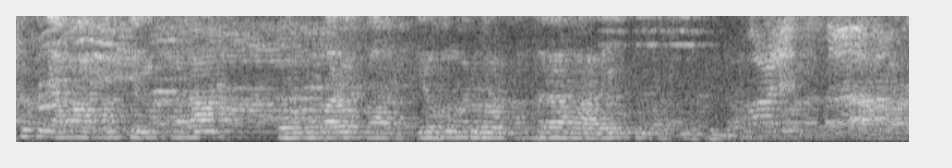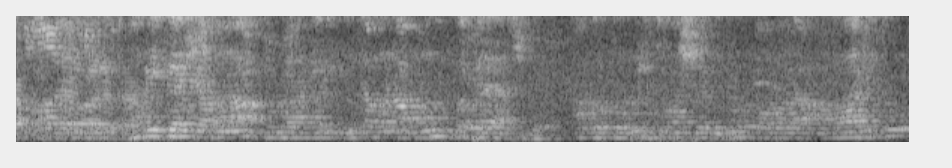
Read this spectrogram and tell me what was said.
শুক্রিয়া আমার আন্তরিক সালাম ও মুবারকবাদ গ্রহণ করুন আসসালামু আলাইকুম ওয়া রাহমাতুল্লাহ ভূমিকায় যাব না যাব না মূল কথায় আসব আগত ওই যে বিষয়গুলো আমরা আমার তো সত্তা কালামের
